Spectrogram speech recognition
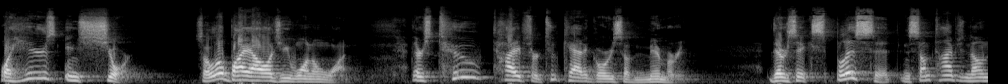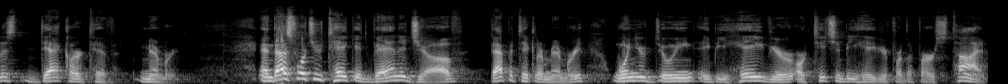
Well, here's in short. So a little biology 101. There's two types or two categories of memory. There's explicit and sometimes known as declarative memory. And that's what you take advantage of, that particular memory, when you're doing a behavior or teaching behavior for the first time.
